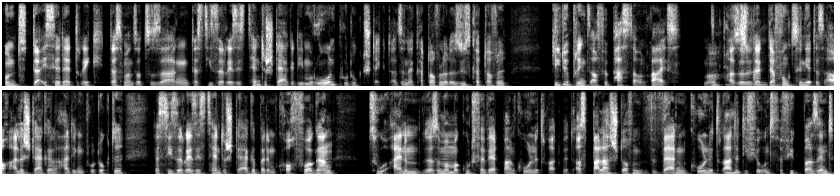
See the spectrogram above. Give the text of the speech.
Und da ist ja der Trick, dass man sozusagen, dass diese resistente Stärke, die im rohen Produkt steckt, also in der Kartoffel oder Süßkartoffel, gilt übrigens auch für Pasta und Reis. Ne? Also spannend, da, da, funktioniert das auch. Alle stärkehaltigen Produkte, dass diese resistente Stärke bei dem Kochvorgang zu einem, sagen wir mal, gut verwertbaren Kohlenhydrat wird. Aus Ballaststoffen werden Kohlenhydrate, mhm. die für uns verfügbar sind.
